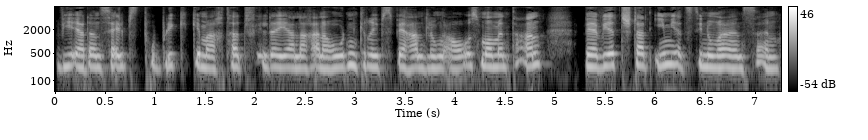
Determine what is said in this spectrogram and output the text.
wie er dann selbst publik gemacht hat, fällt er ja nach einer Hodenkrebsbehandlung aus momentan. Wer wird statt ihm jetzt die Nummer eins sein?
